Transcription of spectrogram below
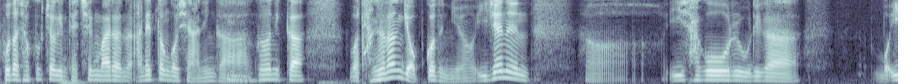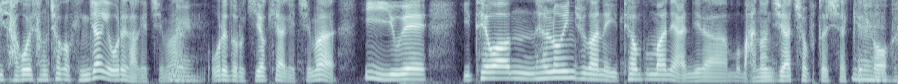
보다 적극적인 대책 마련을 안 했던 것이 아닌가. 음. 그러니까 뭐 당연한 게 없거든요. 이제는 어이 사고를 우리가 뭐 이 사고의 상처가 굉장히 오래 가겠지만 네. 오래도록 기억해야겠지만 이 이후에 이태원 헬로윈 주간에 이태원뿐만이 아니라 뭐 만원 지하철부터 시작해서 네,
